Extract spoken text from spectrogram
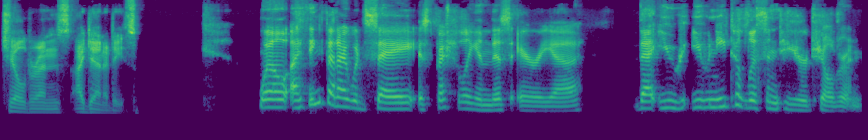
children's identities? Well i think that i would say especially in this area that you you need to listen to your children.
